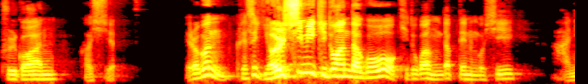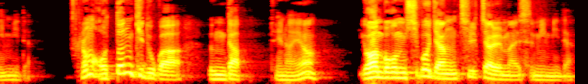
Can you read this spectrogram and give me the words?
불과한 것이죠. 여러분, 그래서 열심히 기도한다고 기도가 응답되는 것이 아닙니다. 그럼 어떤 기도가 응답되나요? 요한복음 15장 7절 말씀입니다.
